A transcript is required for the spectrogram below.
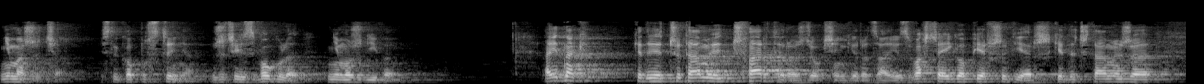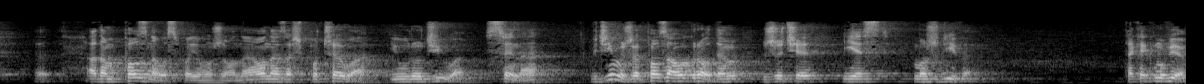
nie ma życia. Jest tylko pustynia. Życie jest w ogóle niemożliwe. A jednak, kiedy czytamy czwarty rozdział Księgi Rodzaju, zwłaszcza jego pierwszy wiersz, kiedy czytamy, że Adam poznał swoją żonę, a ona zaś poczęła i urodziła syna, widzimy, że poza ogrodem życie jest możliwe. Tak jak mówiłem,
